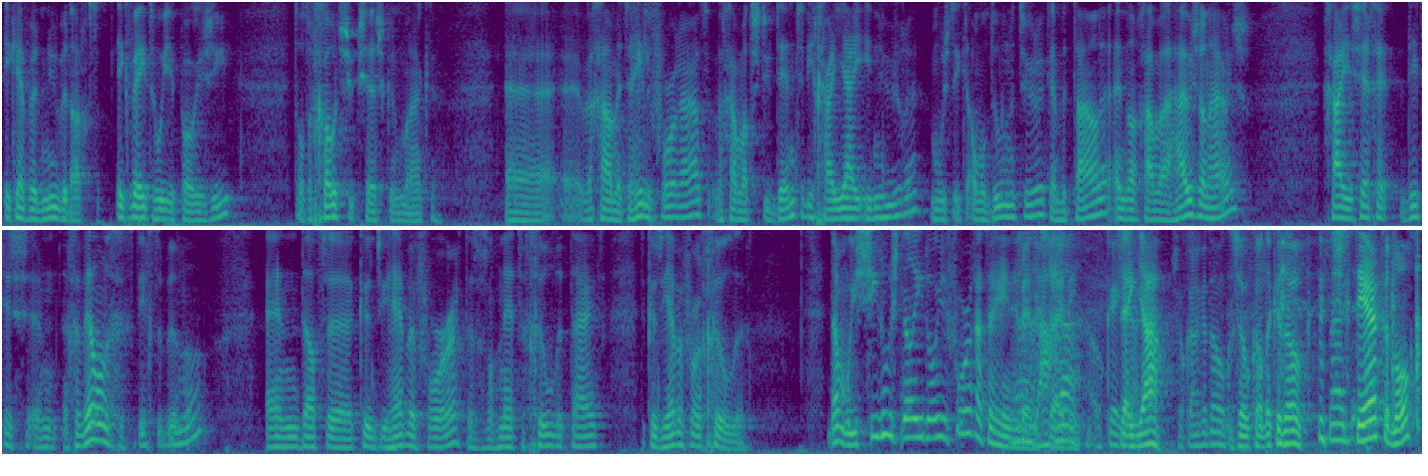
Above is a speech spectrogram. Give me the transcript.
ik heb het nu bedacht. Ik weet hoe je poëzie tot een groot succes kunt maken. Eh, eh, we gaan met de hele voorraad. We gaan wat studenten, die ga jij inhuren. Moest ik allemaal doen natuurlijk en betalen. En dan gaan we huis aan huis. Ga je zeggen: Dit is een geweldige gedichtenbundel. En dat eh, kunt u hebben voor, dat was nog net de gulden tijd, dat kunt u hebben voor een gulden. Dan moet je zien hoe snel je door je voorraad heen Ja, bent, Ja, zei ja. hij. Zei, ja. Zo kan ik het ook. Zo kan ik het ook. De- Sterker nog,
